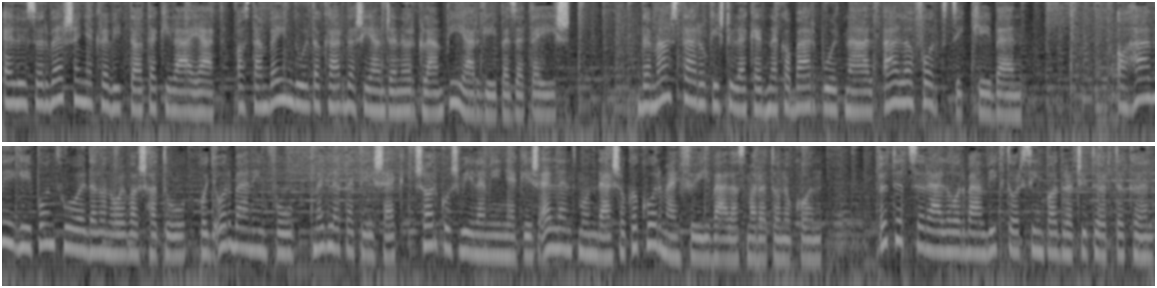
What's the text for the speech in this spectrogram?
Először versenyekre vitte a tekiláját, aztán beindult a Kardashian Jenner Clan PR gépezete is. De más sztárok is tülekednek a bárpultnál, áll a Forbes cikkében. A hvg.hu oldalon olvasható, hogy Orbán Info, meglepetések, sarkos vélemények és ellentmondások a kormányfői válaszmaratonokon. Ötödször áll Orbán Viktor színpadra csütörtökön,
